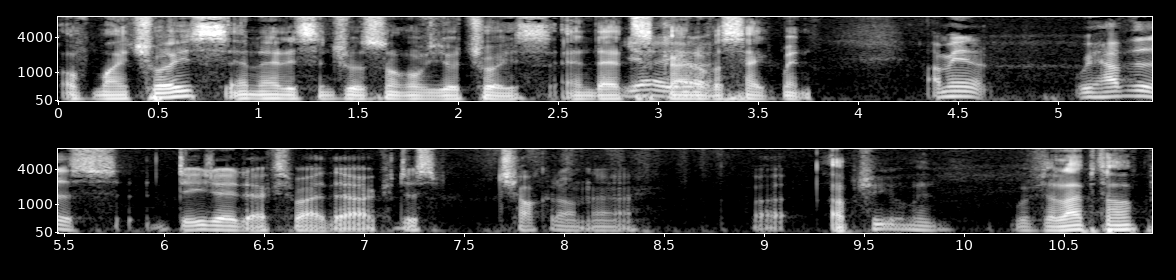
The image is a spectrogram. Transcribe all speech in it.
of my choice, and I listen to a song of your choice, and that's Yeah, kind yeah. of a segment. I mean, we have this DJ decks right there. I could just chuck it on there. But Up to you, man. With the laptop.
